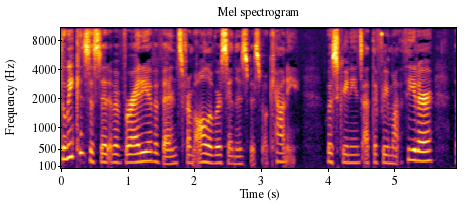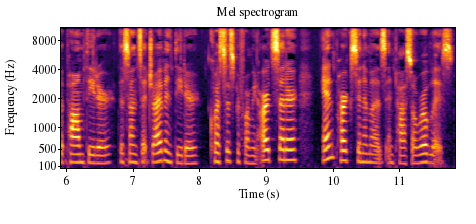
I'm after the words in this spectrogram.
The week consisted of a variety of events from all over San Luis Obispo County, with screenings at the Fremont Theater, the Palm Theater, the Sunset Drive-In Theater, Cuesta's Performing Arts Center, and Park Cinemas in Paso Robles.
